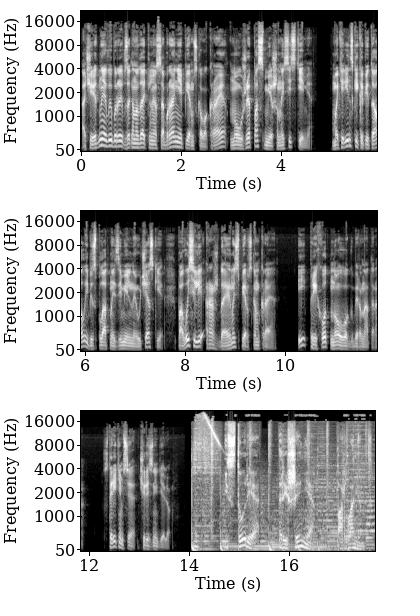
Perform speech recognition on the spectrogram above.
Очередные выборы в законодательное собрание Пермского края, но уже по смешанной системе. Материнский капитал и бесплатные земельные участки повысили рождаемость в Пермском крае. И приход нового губернатора. Встретимся через неделю. История решения парламент.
